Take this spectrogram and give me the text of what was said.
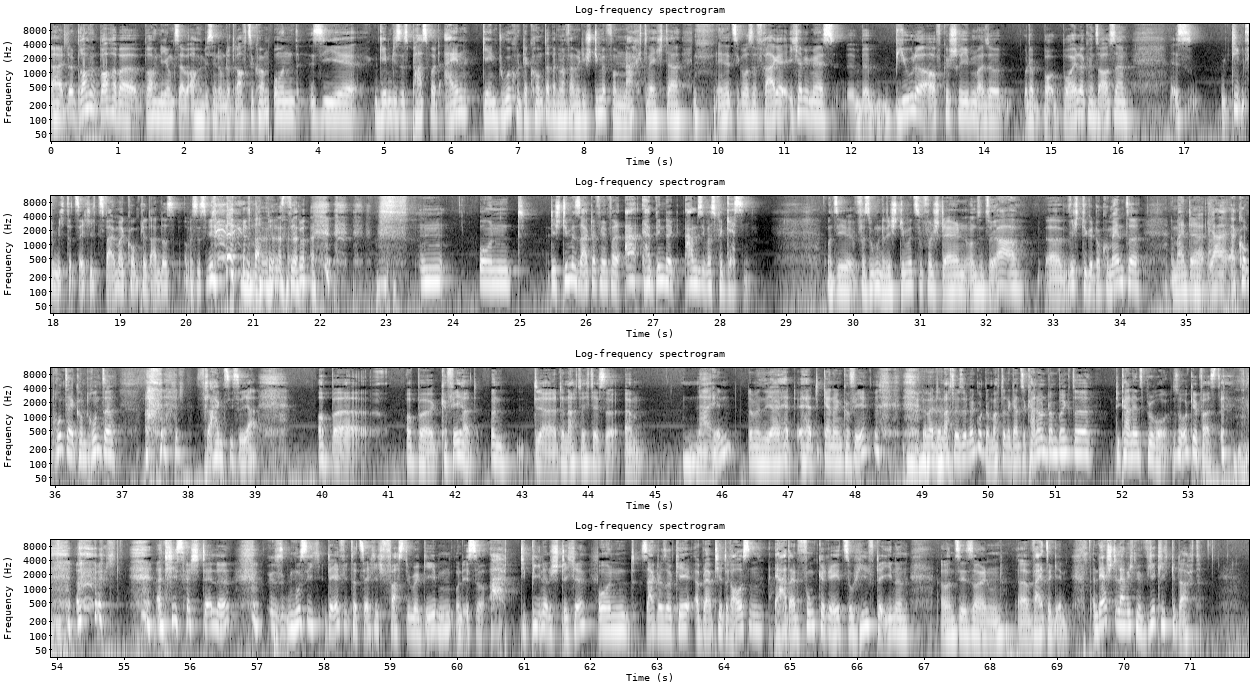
Äh, da brauchen, brauch aber, brauchen die Jungs aber auch ein bisschen, um da drauf zu kommen. Und sie geben dieses Passwort ein, gehen durch und da kommt aber dann auf einmal die Stimme vom Nachtwächter. Jetzt die große Frage. Ich habe mir als äh, Bueller aufgeschrieben, also, oder Bo Boiler könnte es auch sein. Es klingt für mich tatsächlich zweimal komplett anders, aber es ist wieder ein anderes Thema. Mm, Und die Stimme sagt auf jeden Fall, ah, Herr Binder, haben Sie was vergessen? Und sie versuchen da die Stimme zu verstellen und sind so, ja, äh, wichtige Dokumente. Er meint er, ja, er kommt runter, er kommt runter. Fragen sie so, ja, ob er, ob er Kaffee hat. Und der, der Nachtwächter ist so, ähm, nein. Dann meinen sie, ja, er hätte, er hätte gerne einen Kaffee. Dann meint der Nachtwächter so, na gut, dann macht er eine ganze Kanne und dann bringt er die Kanne ins Büro. So, okay, passt. An dieser Stelle muss sich Delphi tatsächlich fast übergeben und ist so, ah, die Bienenstiche. Und sagt also, okay, er bleibt hier draußen, er hat ein Funkgerät, so hilft er ihnen und sie sollen äh, weitergehen. An der Stelle habe ich mir wirklich gedacht,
